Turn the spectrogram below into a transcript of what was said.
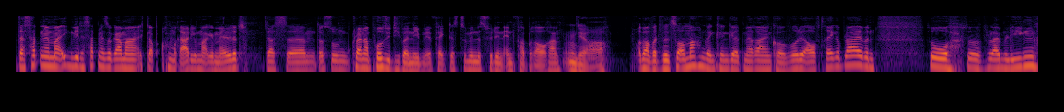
das hat mir mal irgendwie, das hat mir sogar mal, ich glaube auch im Radio mal gemeldet, dass ähm, das so ein kleiner positiver Nebeneffekt ist, zumindest für den Endverbraucher. Ja. Aber was willst du auch machen, wenn kein Geld mehr reinkommt? Wo die Aufträge bleiben, so, so bleiben liegen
